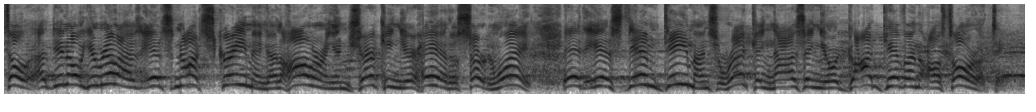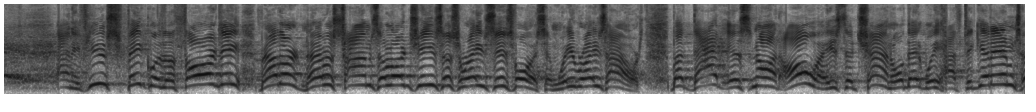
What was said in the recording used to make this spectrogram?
So, uh, you know, you realize it's not screaming and hollering and jerking your head a certain way. It is them demons recognizing your God given authority. And if you speak with authority, brother, there was times the Lord Jesus raised his voice and we raise ours. But that is not always the channel that we have to get into.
